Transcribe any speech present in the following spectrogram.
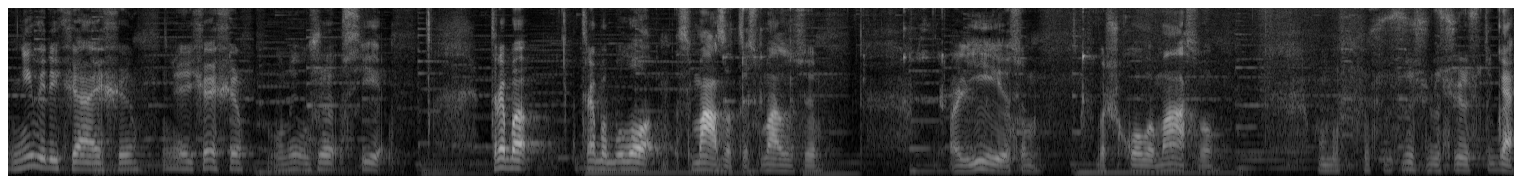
Не величайші, не величайші, вони вже всі. Треба, треба було смазати, смазати олією, вершкове масло. Щось таке.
